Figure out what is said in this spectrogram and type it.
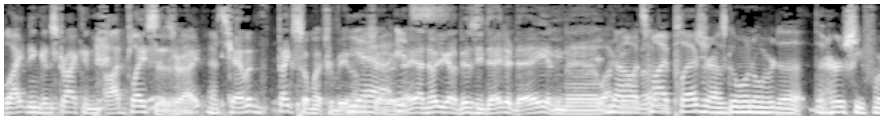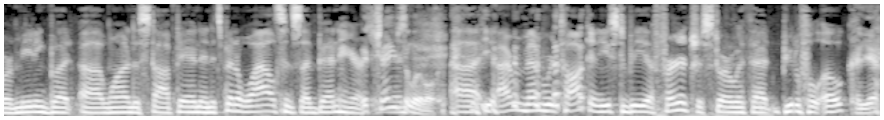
lightning can strike in odd places, right? That's- Kevin, thanks so much for being Yeah, on the show today. I know you got a busy day today, and uh, no, it's on. my pleasure. I was going over to the Hershey for a meeting, but uh, wanted to stop in, and it's been a while since I've been here. It's changed And, a little. uh, yeah, I remember we're talking. It used to be a furniture store with that beautiful oak, Yeah,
